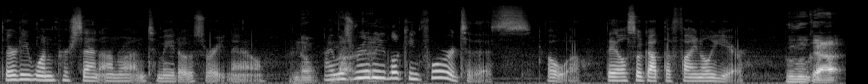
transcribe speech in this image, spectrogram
31% on Rotten Tomatoes right now. Nope. I was really good. looking forward to this. Oh well. They also got the final year. Hulu got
